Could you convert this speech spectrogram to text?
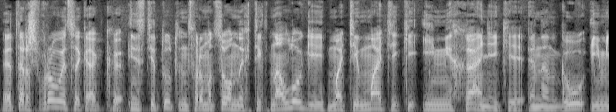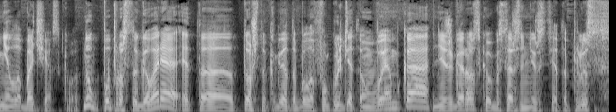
Это расшифровывается как Институт информационных технологий, математики и механики ННГУ имени Лобачевского. Ну, попросту говоря, это то, что когда-то было факультетом ВМК Нижегородского государственного университета, плюс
